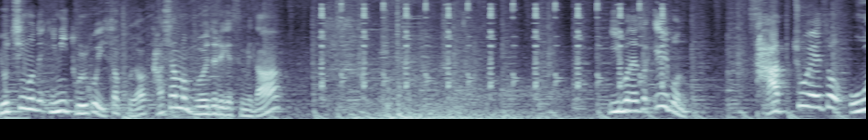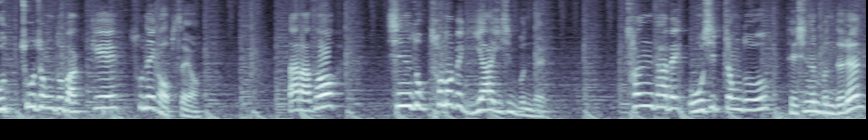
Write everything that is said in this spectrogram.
요 친구는 이미 돌고 있었고요. 다시 한번 보여드리겠습니다. 2분에서 1분. 4초에서 5초 정도밖에 손해가 없어요. 따라서 신속 1500 이하이신 분들 1450 정도 되시는 분들은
